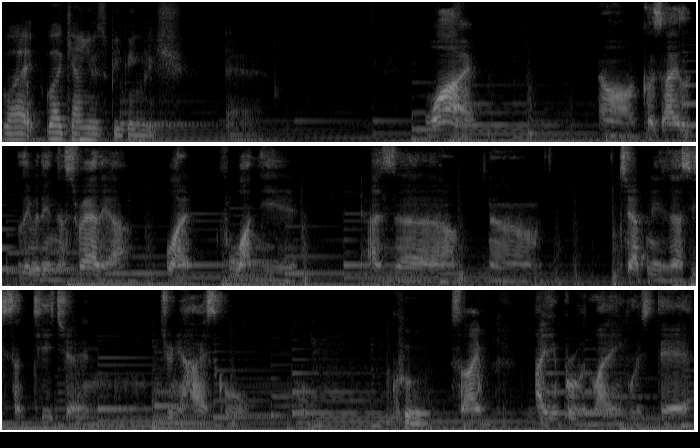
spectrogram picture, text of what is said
why why can you speak English uh, Why? Because I lived in Australia for, for one year as a um, Japanese assistant teacher in junior high school. oh cool So I, I improved my English there.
